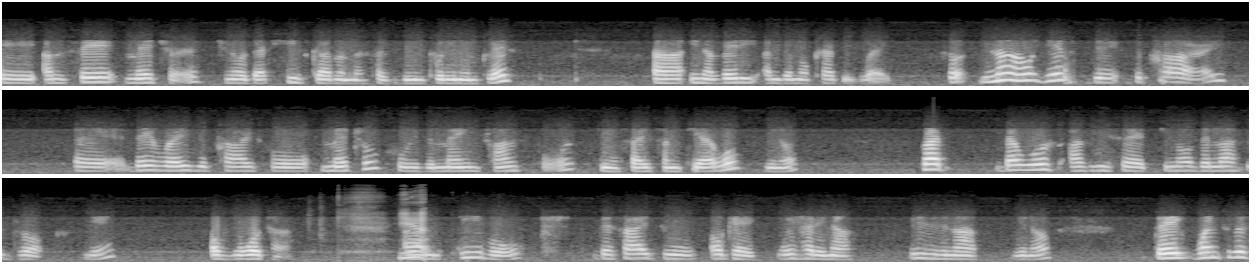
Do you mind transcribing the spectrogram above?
uh, unfair measures, you know, that his government has been putting in place uh, in a very undemocratic way. So now, yes, the, the price, uh, they raise the price for Metro, who is the main transport inside Santiago, you know. But that was, as we said, you know, the last drop, yeah, of water. Yeah. And people decide to, okay, we had enough. This is enough, you know. They went to the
